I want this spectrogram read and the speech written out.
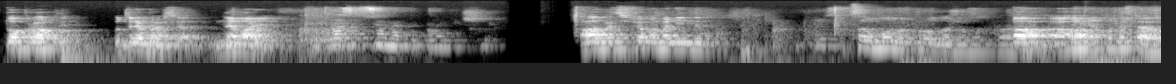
Хто проти? Утримався? Немає. 27 питання. ще. А 27 мені не Це умови продажу А, а, а. Ні, то не те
